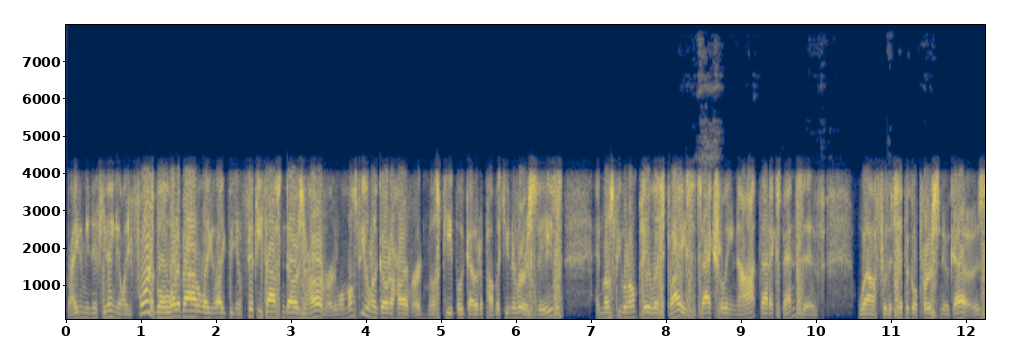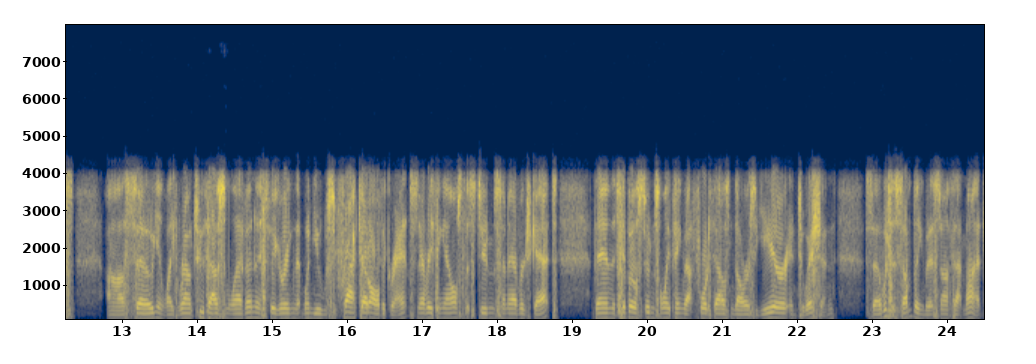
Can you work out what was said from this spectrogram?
right? I mean, if you think like affordable, what about like like you know fifty thousand dollars at Harvard? Well, most people don't go to Harvard. Most people go to public universities, and most people don't pay list price. It's actually not that expensive. Well, for the typical person who goes. Uh, so, you know, like around 2011 is figuring that when you subtract out all the grants and everything else that students on average get, then the typical student's only paying about $40,000 a year in tuition. So, which is something, but it's not that much.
